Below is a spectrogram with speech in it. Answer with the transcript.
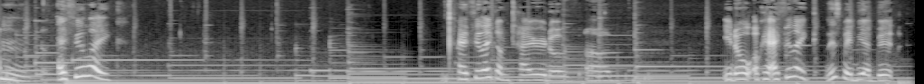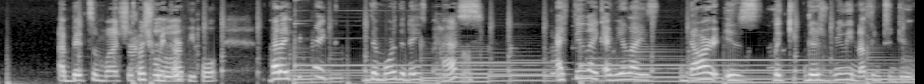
Hmm. I feel like I feel like I'm tired of um you know, okay, I feel like this may be a bit a bit too much, especially with Mhm. our people. But I feel like the more the days pass, I feel like I realize Dar is like there's really nothing to do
